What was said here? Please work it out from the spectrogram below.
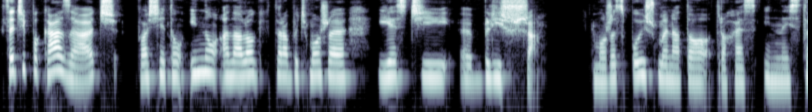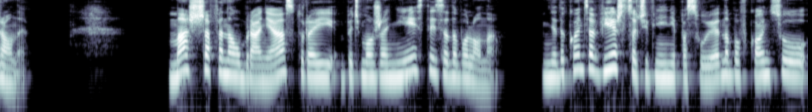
Chcę Ci pokazać właśnie tą inną analogię, która być może jest Ci e, bliższa. Może spójrzmy na to trochę z innej strony. Masz szafę na ubrania, z której być może nie jesteś zadowolona. Nie do końca wiesz, co ci w niej nie pasuje, no bo w końcu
